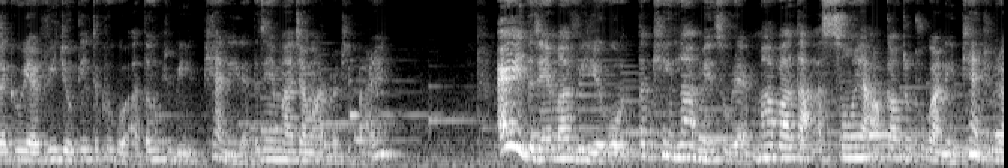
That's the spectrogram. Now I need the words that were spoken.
တစ်ခုရဲ့ဗီဒီယိုကလစ်တစ်ခုကိုအသုံးပြုပြီးဖြန့်နေတဲ့သတင်းမှအကြောင်းအရာပဲဖြစ်ပါတယ် အဲ့ဒီသတင်းမှဗီဒီယိုကိုသခင်လမင်းဆိုတဲ့မဘာသာအစွန်းရောက်အကောင့်တစ်ခုကနေဖြန့်ဖြူးရ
